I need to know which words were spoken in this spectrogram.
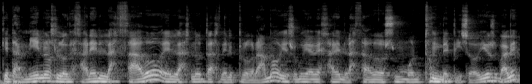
Que también os lo dejaré enlazado en las notas del programa, hoy os voy a dejar enlazados un montón de episodios, ¿vale?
